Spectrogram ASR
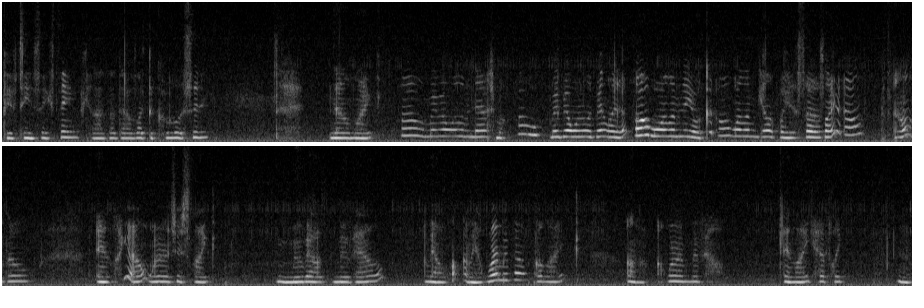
15, 16 because I thought that was like the coolest city. Now I'm like, oh, maybe I want to live in Nashville. Oh, maybe I want to live in Atlanta. Oh, I want to live in New York. Oh, I want to live in California. So I was like, oh, I don't know. And like, I don't want to just like move out, move out. I mean, I, I mean, I want to move out, but like, I don't know. I want to move out and like have like, you know,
